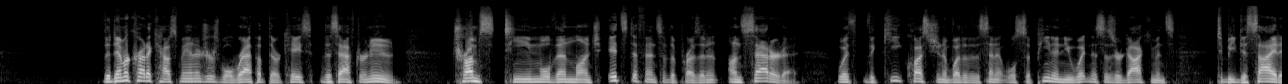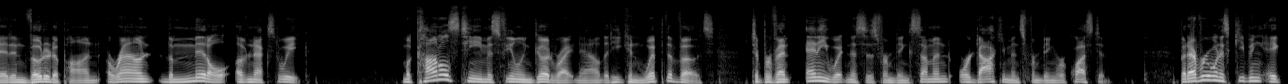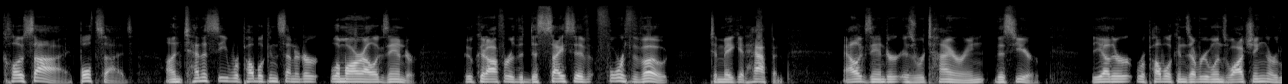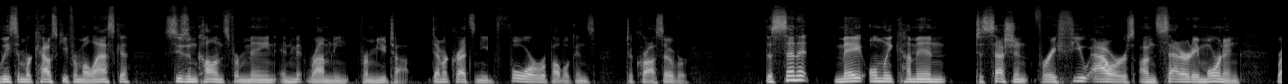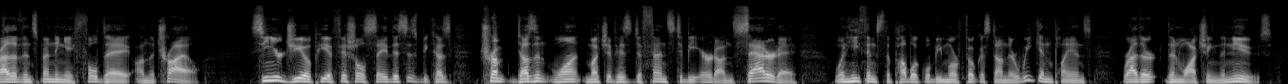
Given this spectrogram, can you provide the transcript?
The Democratic House managers will wrap up their case this afternoon. Trump's team will then launch its defense of the president on Saturday, with the key question of whether the Senate will subpoena new witnesses or documents to be decided and voted upon around the middle of next week. McConnell's team is feeling good right now that he can whip the votes to prevent any witnesses from being summoned or documents from being requested. But everyone is keeping a close eye, both sides, on Tennessee Republican Senator Lamar Alexander, who could offer the decisive fourth vote to make it happen. Alexander is retiring this year. The other Republicans everyone's watching are Lisa Murkowski from Alaska, Susan Collins from Maine, and Mitt Romney from Utah. Democrats need four Republicans to cross over. The Senate may only come in to session for a few hours on Saturday morning rather than spending a full day on the trial. Senior GOP officials say this is because Trump doesn't want much of his defense to be aired on Saturday when he thinks the public will be more focused on their weekend plans rather than watching the news.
